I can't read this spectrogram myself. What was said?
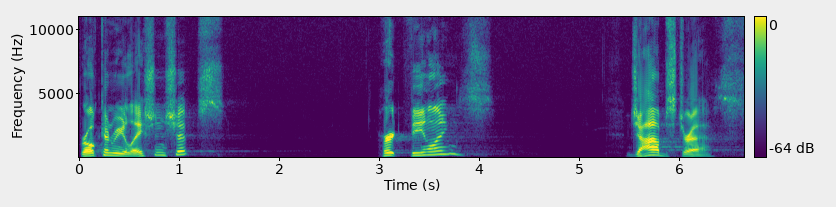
Broken relationships, hurt feelings, job stress,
